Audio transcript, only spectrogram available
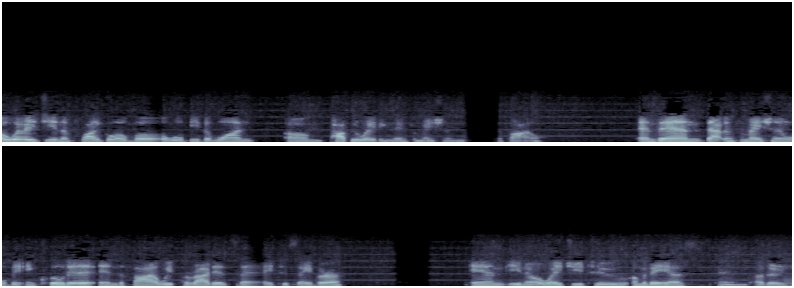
OAG and Flight Global will be the one um, populating the information in the file. And then that information will be included in the file we provided, say, to Sabre and, you know, OAG to Amadeus and other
